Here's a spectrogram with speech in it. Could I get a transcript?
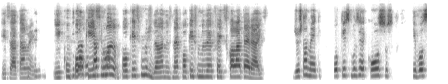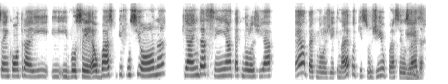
Exatamente. E com então, pouquíssima, tá... pouquíssimos danos, né? Pouquíssimos efeitos colaterais. Justamente, pouquíssimos recursos que você encontra aí e, e você é o básico que funciona, que ainda assim a tecnologia é uma tecnologia que na época que surgiu para ser usada, Isso.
